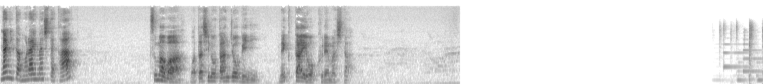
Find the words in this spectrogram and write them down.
何かもらいましたか？妻は私の誕生日にネクタイをくれました。Thank you.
